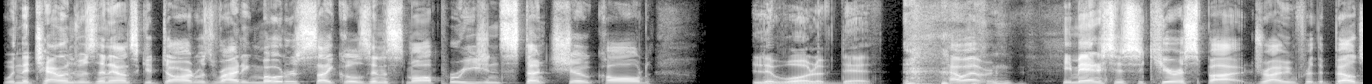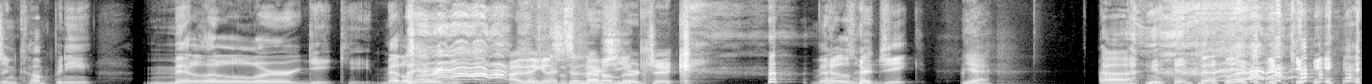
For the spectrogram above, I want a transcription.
When the challenge was announced, Godard was riding motorcycles in a small Parisian stunt show called Le Wall of Death. However, he managed to secure a spot driving for the Belgian company Metallurgique. Metallurgique. I think it's just Metallurgique. metallurgic. Metallurgique. Yeah. Uh, Metallurgique.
